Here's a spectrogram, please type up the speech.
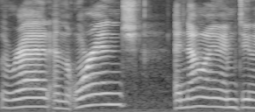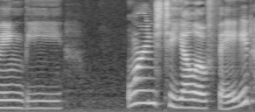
the red, and the orange. And now I am doing the orange to yellow fade.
